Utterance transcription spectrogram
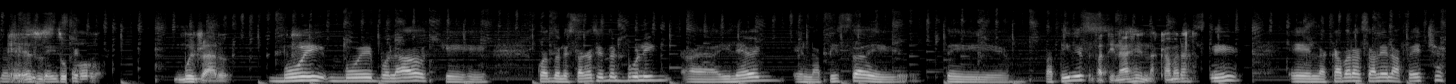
no sé si Eso estuvo muy raro. Muy, muy volado que cuando le están haciendo el bullying a Eleven en la pista de, de patines, Patinaje en la cámara. sí, en la cámara sale la fecha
